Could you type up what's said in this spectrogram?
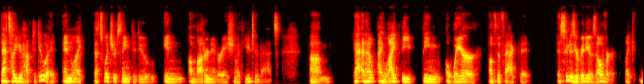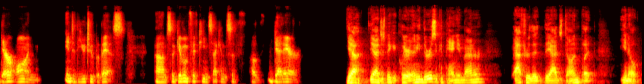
that's how you have to do it. And like that's what you're saying to do in a modern iteration with youtube ads. Um yeah and I, I like the being aware of the fact that as soon as your video is over like they're on into the youtube abyss. Um so give them 15 seconds of of dead air yeah, yeah. Just make it clear. I mean, there is a companion banner after the the ad's done, but you know,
